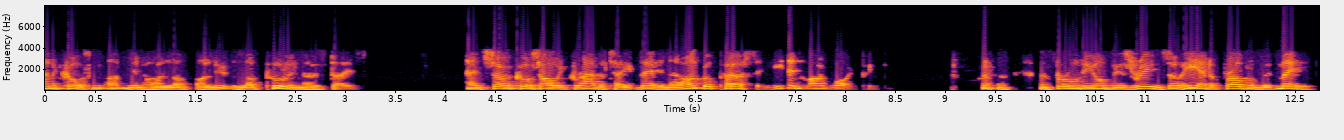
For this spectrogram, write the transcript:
and of course, you know, I love I love pool in those days. And so, of course, I would gravitate there. Now, Uncle Percy, he didn't like white people, and for all the obvious reasons. So he had a problem with me.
